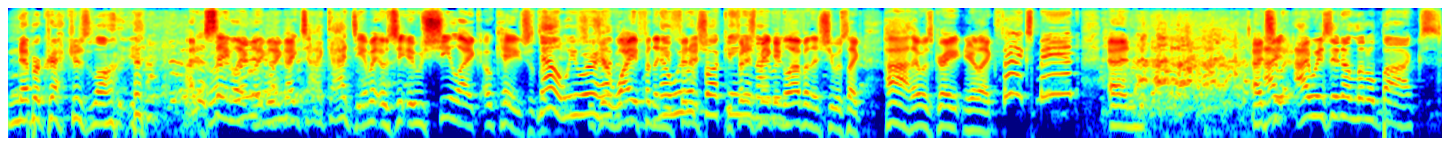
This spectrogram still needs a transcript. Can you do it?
Nebbercracker's lawn? I'm just saying, like, like, like, I, God damn it! It was, it was she like, okay, she's No, we were she's your having- wife, and then no, you we were finish, fucking you finish and I making was- love, and then she was like, ah, that was great, and you're like, thanks, man, and and she, I, I was in a little box.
